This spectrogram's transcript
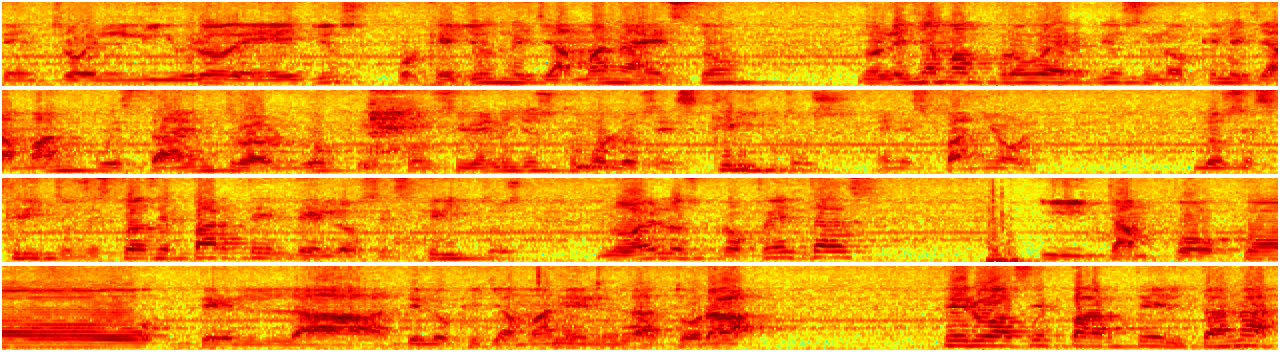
dentro del libro de ellos, porque ellos le llaman a esto, no le llaman proverbios, sino que le llaman, o está dentro de algo que conciben ellos como los escritos en español. Los escritos, esto hace parte de los escritos, no de los profetas y tampoco de, la, de lo que llaman en la Torá, pero hace parte del Tanaj.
